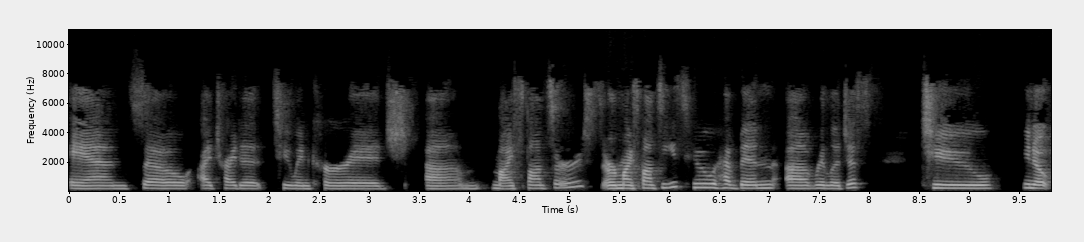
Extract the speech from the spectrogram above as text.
And so i try to to encourage um, my sponsors or my sponsees who have been uh, religious to you know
